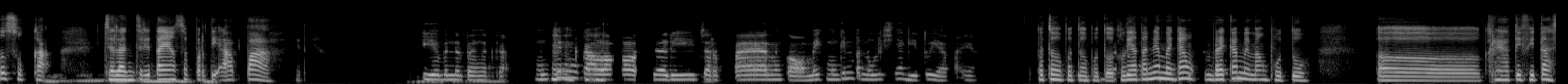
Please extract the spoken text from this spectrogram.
tuh suka jalan cerita yang seperti apa gitu. ya. Iya, bener banget, Kak. Mungkin Mm-mm, mm-mm. kalau dari cerpen, komik, mungkin penulisnya gitu ya, Kak ya. Betul, betul, betul. Kelihatannya mereka mereka memang butuh eh kreativitas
